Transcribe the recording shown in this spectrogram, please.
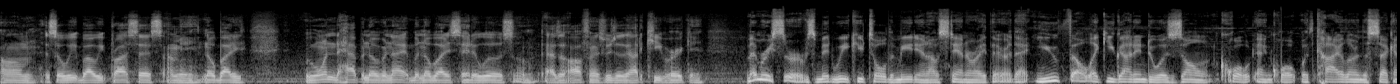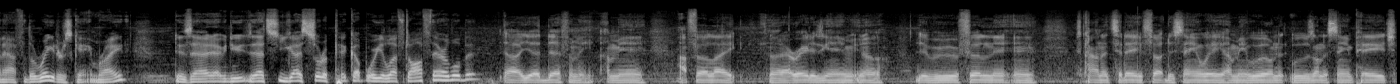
Um, it's a week by week process. I mean, nobody we wanted it to happen overnight, but nobody said it will. So as an offense, we just got to keep working. Memory serves, midweek you told the media, and I was standing right there, that you felt like you got into a zone, quote unquote, with Kyler in the second half of the Raiders game, right? Does that I mean, you, that's you guys sort of pick up where you left off there a little bit? Uh, yeah, definitely. I mean, I felt like you know that Raiders game, you know, we were feeling it, and it's kind of today felt the same way. I mean, we, were on, we was on the same page,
